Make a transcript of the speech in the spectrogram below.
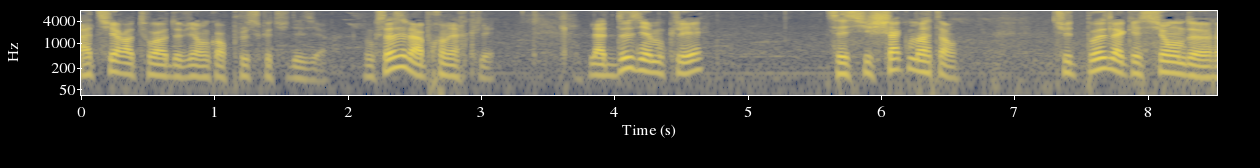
attires à toi devient encore plus ce que tu désires. Donc ça, c'est la première clé. La deuxième clé, c'est si chaque matin, tu te poses la question de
